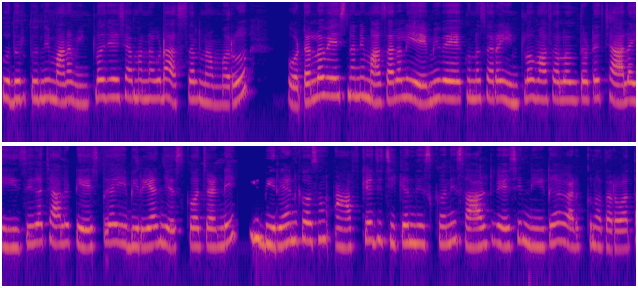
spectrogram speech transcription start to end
కుదురుతుంది. మనం ఇంట్లో చేశామన్నా కూడా అస్సలు నమ్మరు. హోటల్లో వేసినన్ని మసాలాలు ఏమీ వేయకున్నా సరే ఇంట్లో మసాలాలతోటే చాలా ఈజీగా చాలా టేస్ట్గా ఈ బిర్యానీ చేసుకోవచ్చండి. ఈ బిర్యానీ కోసం హాఫ్ కేజీ చికెన్ తీసుకొని సాల్ట్ వేసి నీట్గా కడుక్కున్న తర్వాత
